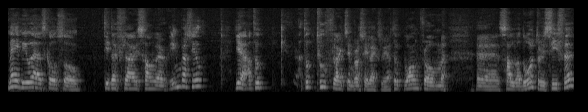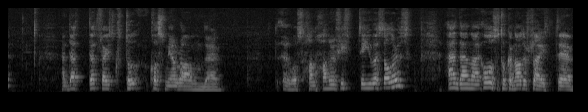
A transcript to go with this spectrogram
maybe you ask also, did I fly somewhere in Brazil? Yeah, I took I took two flights in Brazil actually. I took one from uh, Salvador to Recife, and that that flight cost me around uh, it was 150 US dollars, and then I also took another flight uh,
